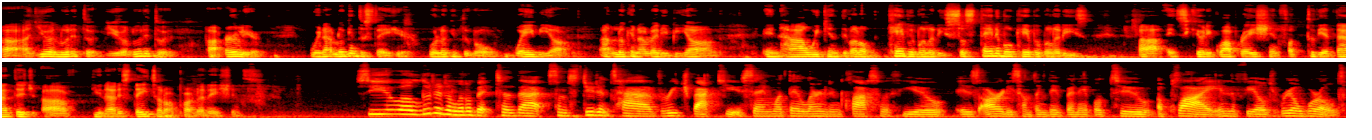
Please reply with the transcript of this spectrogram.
Uh, and you alluded to it. You alluded to it uh, earlier. We're not looking to stay here. We're looking to go way beyond, and looking already beyond in how we can develop capabilities, sustainable capabilities uh, in security cooperation for, to the advantage of the United States and our partner nations. So, you alluded a little bit to that some students have reached back to you saying what they learned in class with you is already something they've been able to apply in the field, real world.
